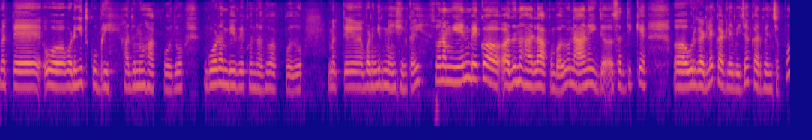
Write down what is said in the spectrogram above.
ಮತ್ತು ಒಣಗಿದ ಕೊಬ್ಬರಿ ಅದನ್ನು ಹಾಕ್ಬೋದು. ಗೋಡಂಬಿ ಬೇಕು ಅಂದ್ರೆ ಅದು ಹಾಕ್ಬೋದು. ಮತ್ತು, ಒಣಗಿದ ಮೆಣಸಿನ್ಕಾಯಿ. ಸೊ ನಮ್ಗೆ ಏನು ಬೇಕೋ ಅದನ್ನು ಎಲ್ಲ ಹಾಕೊಬೋದು ನಾನು ಈಗ ಸದ್ಯಕ್ಕೆ ಹುರ್ಗಡ್ಲೆ, ಕಡಲೆ ಬೀಜ, ಕರ್ಬೇವಿನ ಸೊಪ್ಪು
